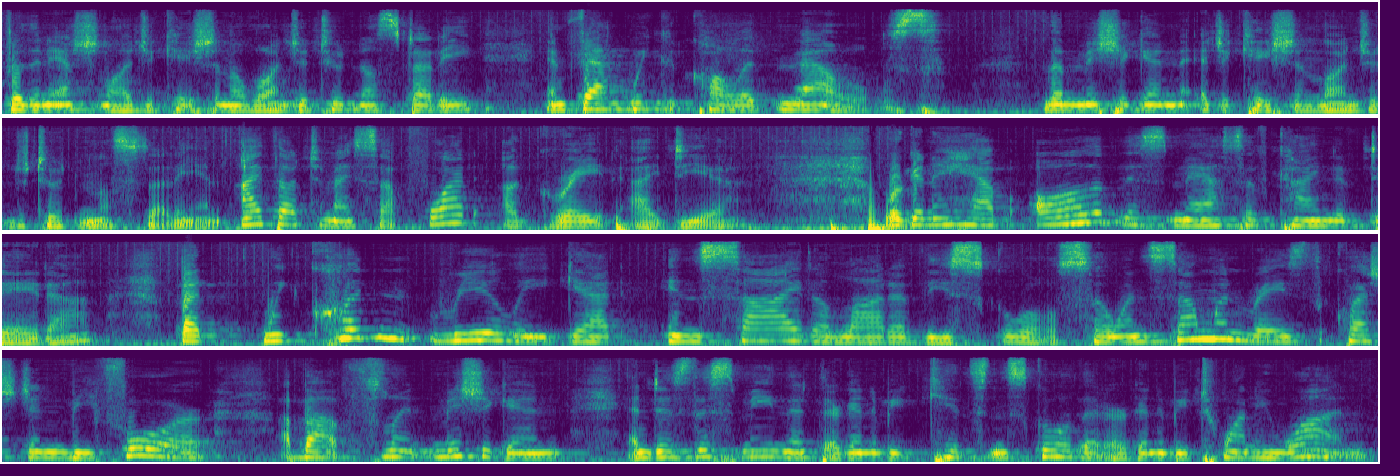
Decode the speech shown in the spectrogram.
for the National Educational Longitudinal Study? In fact, we could call it MELS, the Michigan Education Longitudinal Study. And I thought to myself, what a great idea. We're going to have all of this massive kind of data, but we couldn't really get inside a lot of these schools. So when someone raised the question before about Flint, Michigan, and does this mean that there are going to be kids in school that are going to be 21,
